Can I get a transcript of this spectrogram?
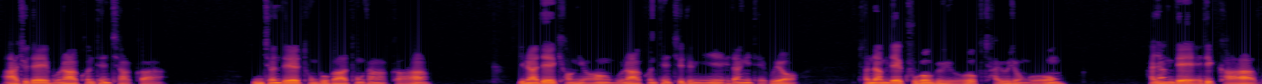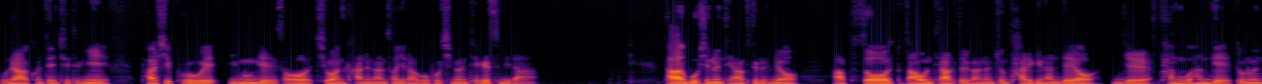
아주대 문화 콘텐츠학과, 인천대 동부가 통상학과, 인하대 경영, 문화 콘텐츠 등이 해당이 되고요. 전남대 국어교육, 자유전공, 한양대 에리카, 문화 컨텐츠 등이 80%의 인문계에서 지원 가능한 선이라고 보시면 되겠습니다. 다음 보시는 대학들은요, 앞서 나온 대학들과는 좀 다르긴 한데요. 이제 탐구 한 개 또는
